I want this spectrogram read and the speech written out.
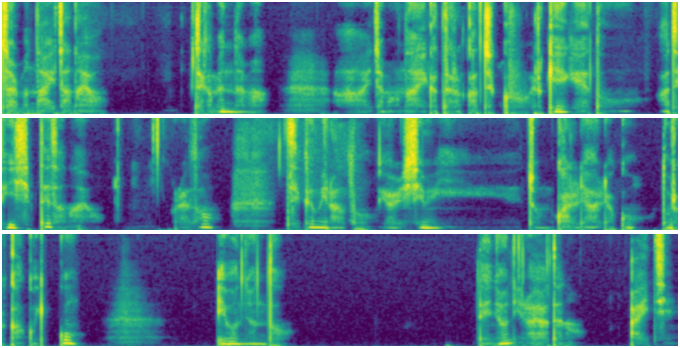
젊은 나이잖아요. 제가 맨날 막, 아, 이제 막 나이가 들어가지고 이렇게 얘기해도 아직 20대잖아요. 그래서 지금이라도 열심히 좀 관리하려고 노력하고 있고, 이번 연도 내년이라 해야 되나? 알지?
